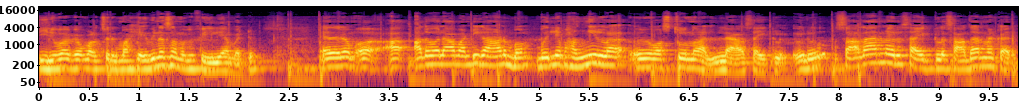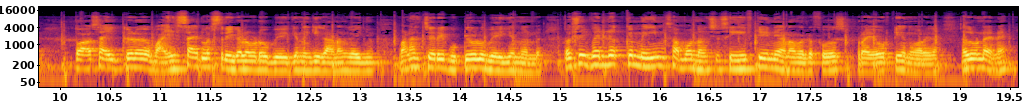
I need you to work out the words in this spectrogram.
തിരിവൊക്കെ വളച്ചെടുക്കുമ്പോൾ ഹെവിനെസ് നമുക്ക് ഫീൽ ചെയ്യാൻ പറ്റും. ഏതായാലും അതുപോലെ ആ വണ്ടി കാണുമ്പം വലിയ ഭംഗിയുള്ള ഒരു വസ്തു ഒന്നും അല്ല ആ സൈക്കിൾ ഒരു സാധാരണ ഒരു സൈക്കിൾ സാധാരണക്കാർ ഇപ്പോൾ ആ സൈക്കിൾ വയസ്സായിട്ടുള്ള സ്ത്രീകളോട് ഉപയോഗിക്കുന്ന എനിക്ക് കാണാൻ കഴിഞ്ഞു. വളരെ ചെറിയ കുട്ടികൾ ഉപയോഗിക്കുന്നുണ്ട്. പക്ഷേ ഇവരുടെ ഒക്കെ മെയിൻ സംഭവം എന്താണെന്ന് വെച്ചാൽ സേഫ്റ്റി തന്നെയാണ് അവരുടെ ഫേസ്റ്റ് പ്രയോറിറ്റി എന്ന് പറയുന്നത്. അതുകൊണ്ട് തന്നെ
